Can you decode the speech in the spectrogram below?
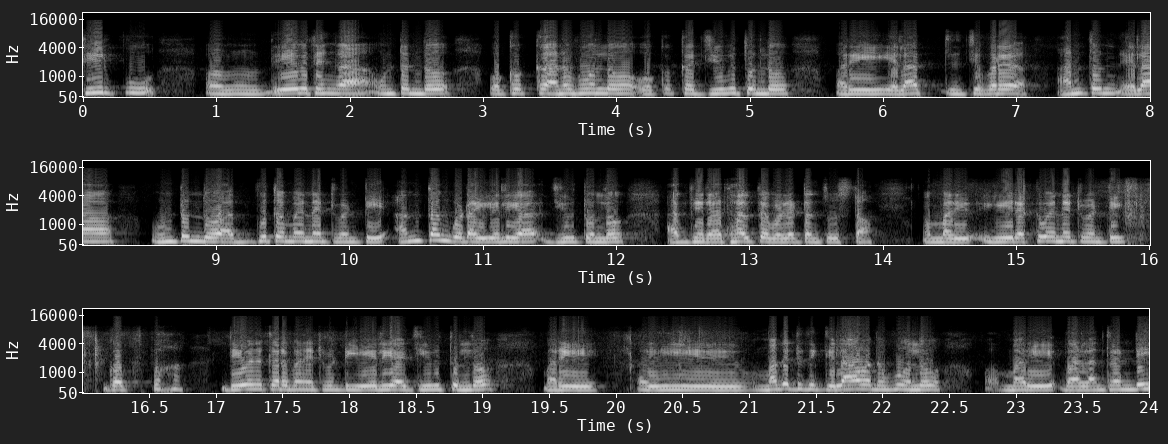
తీర్పు ఏ విధంగా ఉంటుందో ఒక్కొక్క అనుభవంలో ఒక్కొక్క జీవితంలో మరి ఎలా చివరి అంతం ఎలా ఉంటుందో అద్భుతమైనటువంటి అంతం కూడా ఏలియా జీవితంలో అగ్ని రథాలతో వెళ్ళటం చూస్తాం. మరి ఈ రకమైనటువంటి గొప్ప దీవెనకరమైనటువంటి ఏలియా జీవితంలో మరి ఈ మొదటిది గిలావ అనుభవంలో మరి వాళ్ళంతండి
